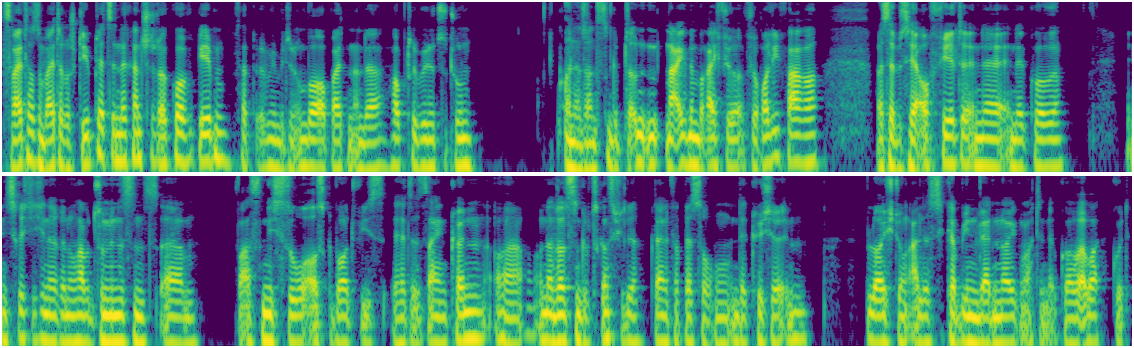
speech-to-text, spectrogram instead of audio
2000 weitere Stehplätze in der Cannstatter Kurve geben. Das hat irgendwie mit den Umbauarbeiten an der Haupttribüne zu tun. Und ansonsten gibt es einen eigenen Bereich für, für Rollifahrer, was ja bisher auch fehlte in der, in der Kurve. Wenn ich es richtig in Erinnerung habe, zumindestens ähm, war es nicht so ausgebaut, wie es hätte sein können. Und ansonsten gibt es ganz viele kleine Verbesserungen in der Küche, in Beleuchtung, alles. Die Kabinen werden neu gemacht in der Kurve, aber gut.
